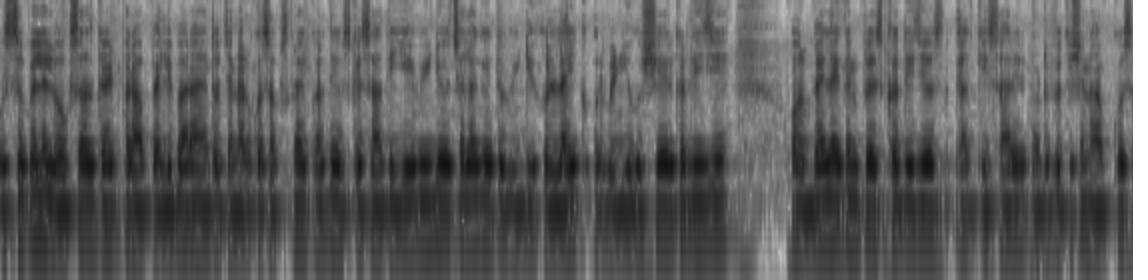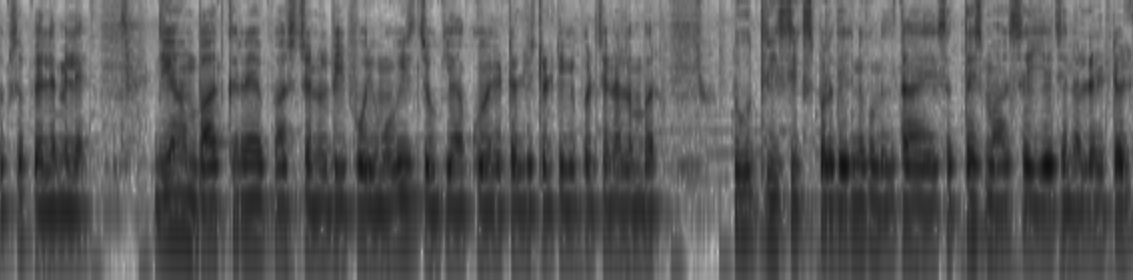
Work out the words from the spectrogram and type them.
उससे पहले लोकसाज गाइड पर आप पहली बार आएँ तो चैनल को सब्सक्राइब कर दें। उसके साथ ही ये वीडियो अच्छा लगे तो वीडियो को लाइक और वीडियो को शेयर कर दीजिए। और बेल आइकन प्रेस कर दीजिए ताकि सारे नोटिफिकेशन आपको सबसे पहले मिले। जी हाँ हम बात कर रहे हैं first channel B four U movies जो कि आपको एयरटेल डिजिटल टीवी पर channel number two three six पर देखने को मिलता है। सत्ताईस मार्च से ये चैनल एयरटेल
